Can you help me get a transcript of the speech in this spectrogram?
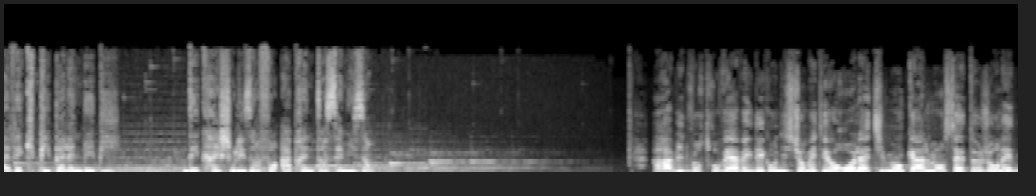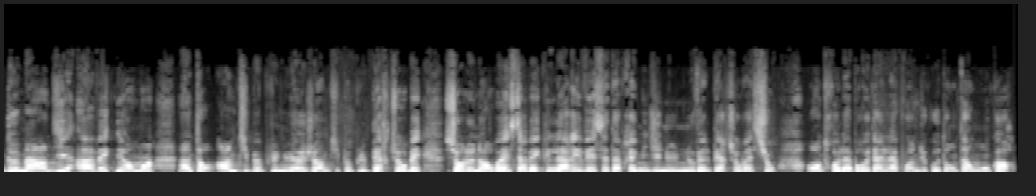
avec People and Baby. Des crèches où les enfants apprennent en s'amusant. Ravi de vous retrouver avec des conditions météo relativement calmes en cette journée de mardi, avec néanmoins un temps un petit peu plus nuageux, un petit peu plus perturbé sur le nord-ouest, avec l'arrivée cet après-midi d'une nouvelle perturbation entre la Bretagne, la pointe du Cotentin ou encore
